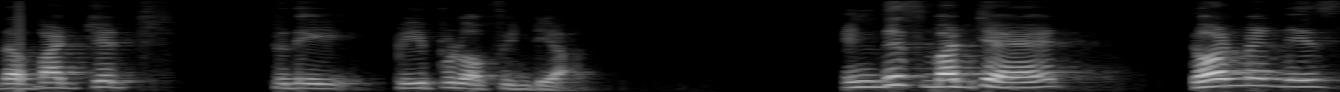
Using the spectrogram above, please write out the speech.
the budget to the people of India. In this budget, government is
